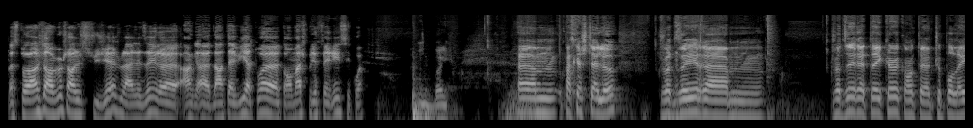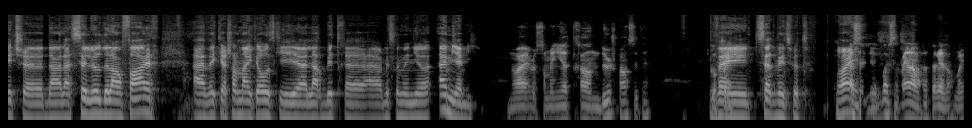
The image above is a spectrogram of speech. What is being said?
ben, c'est pas j'en veux changer de sujet. Je voulais aller dire, euh, en- euh, dans ta vie, à toi, euh, ton match préféré, c'est quoi? Boy. Euh, parce que j'étais là, je vais dire, euh, je vais dire Taker contre euh, Triple H euh, dans la cellule de l'enfer avec euh, Shawn Michaels qui est euh, l'arbitre euh, à WrestleMania à Miami. Ouais, WrestleMania 32, je pense, c'était. Copain. 27-28. Ouais, Ah, c'est ouais, c'est bien, en fait, t'as raison. Oui.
